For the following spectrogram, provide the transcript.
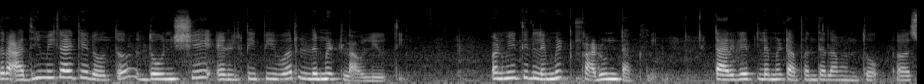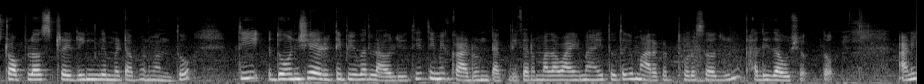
तर आधी मी काय केलं होतं दोनशे एल टी पीवर लिमिट लावली होती. पण मी ती लिमिट काढून टाकली. टार्गेट लिमिट आपण त्याला म्हणतो स्टॉप लॉस ट्रेडिंग लिमिट आपण म्हणतो ती दोनशे एल टी पीवर लावली होती ती मी काढून टाकली. कारण मला वाई माहीत होतं की मार्केट थोडंसं अजून खाली जाऊ शकतो. आणि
